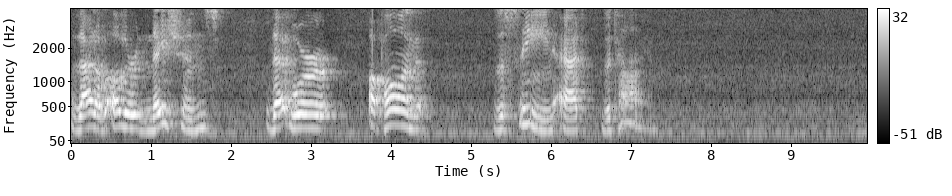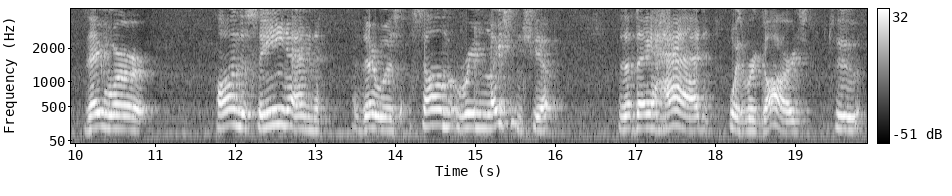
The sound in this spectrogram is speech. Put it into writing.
that of other nations that were upon the scene at the time. They were on the scene and there was some relationship that they had with regards to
